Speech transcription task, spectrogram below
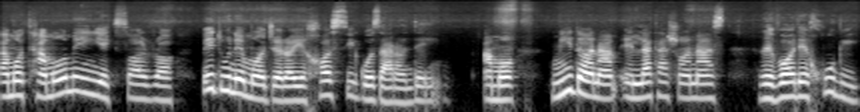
و ما تمام این یک سال را بدون ماجرای خاصی گذرانده ایم. اما می‌دانم علتش آن است روال خوبی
